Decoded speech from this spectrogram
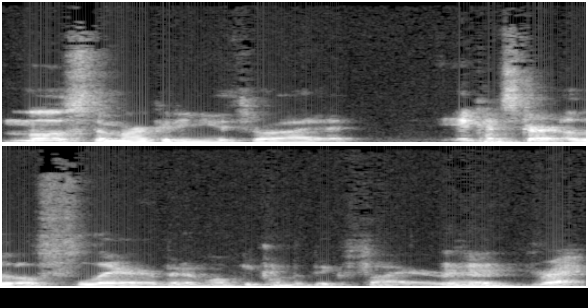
most of the marketing you throw at it, it can start a little flare, but it won't become a big fire, right? right.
